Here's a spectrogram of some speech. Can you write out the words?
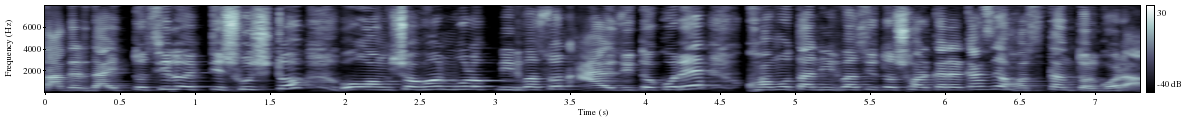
তাদের দায়িত্ব ছিল একটি সুষ্ঠু ও অংশগ্রহণমূলক নির্বাচন আয়োজিত করে ক্ষমতা নির্বাচিত সরকারের কাছে হস্তান্তর করা।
